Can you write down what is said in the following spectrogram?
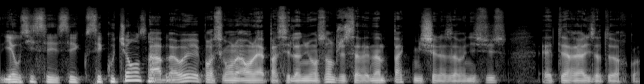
il y a aussi ces, ces- ces coups de chance. un Ah bah oui, parce qu'on a, on a passé la nuit ensemble, je savais même pas que Michel Azavanissus était réalisateur, quoi.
